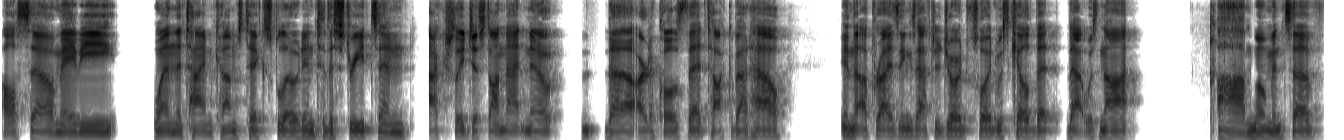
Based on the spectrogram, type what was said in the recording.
also maybe when the time comes to explode into the streets. And actually, just on that note, the articles that talk about how in the uprisings after George Floyd was killed, that that was not uh, moments of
